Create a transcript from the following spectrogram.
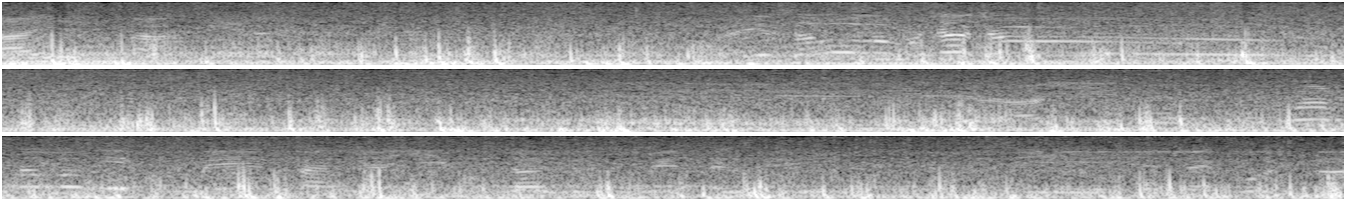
ahí están, miren. Ahí saludos muchachos. Y ahí compártanlo y comentan y ahí muchachos coméntenme si les gusta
